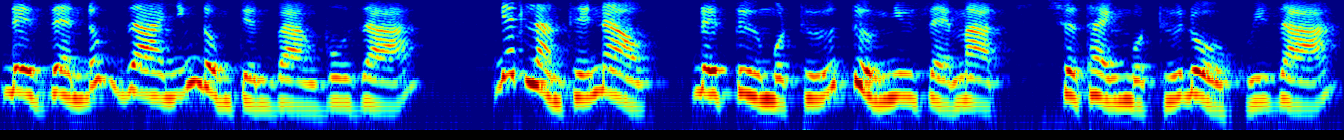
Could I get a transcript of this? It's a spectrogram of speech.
để rèn đúc ra những đồng tiền vàng vô giá, biết làm thế nào để từ một thứ tưởng như rẻ mạt trở thành một thứ đồ quý giá.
